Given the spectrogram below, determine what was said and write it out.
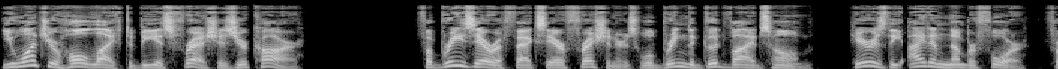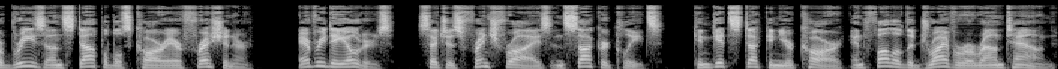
You want your whole life to be as fresh as your car. Febreze Air Effects air fresheners will bring the good vibes home. Here is the item number 4 Febreze Unstoppables Car Air Freshener. Everyday odors, such as french fries and soccer cleats, can get stuck in your car and follow the driver around town.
